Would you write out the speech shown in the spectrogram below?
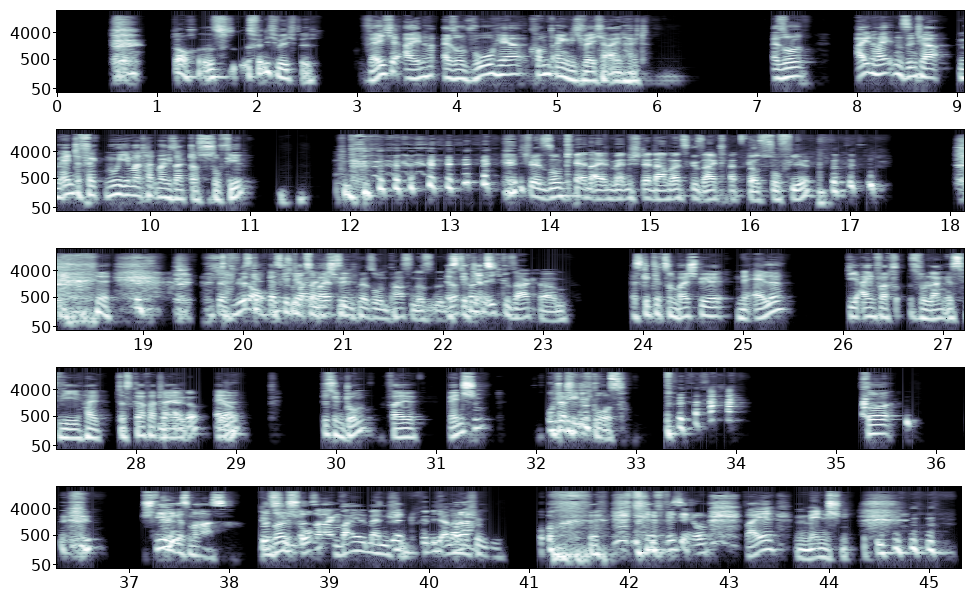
Doch, das, das finde ich wichtig. Welche Einheit, also woher kommt eigentlich welche Einheit? Also Einheiten sind ja im Endeffekt nur jemand hat mal gesagt, das ist zu viel. ich wäre so gern ein Mensch, der damals gesagt hat, das ist so viel. Das würde Es auch es gibt zu ja zum Beispiel- Person passen. Das, das könnte jetzt- ich gesagt haben. Es gibt ja zum Beispiel eine Elle, die einfach so lang ist wie halt das Körperteil Eine Elle, Elle. ja. Bisschen dumm, weil Menschen unterschiedlich groß. So schwieriges Maß. Man sollte schon sagen, weil Menschen. Finde ich alleine Oder? schon gut. ein bisschen dumm, weil Menschen.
